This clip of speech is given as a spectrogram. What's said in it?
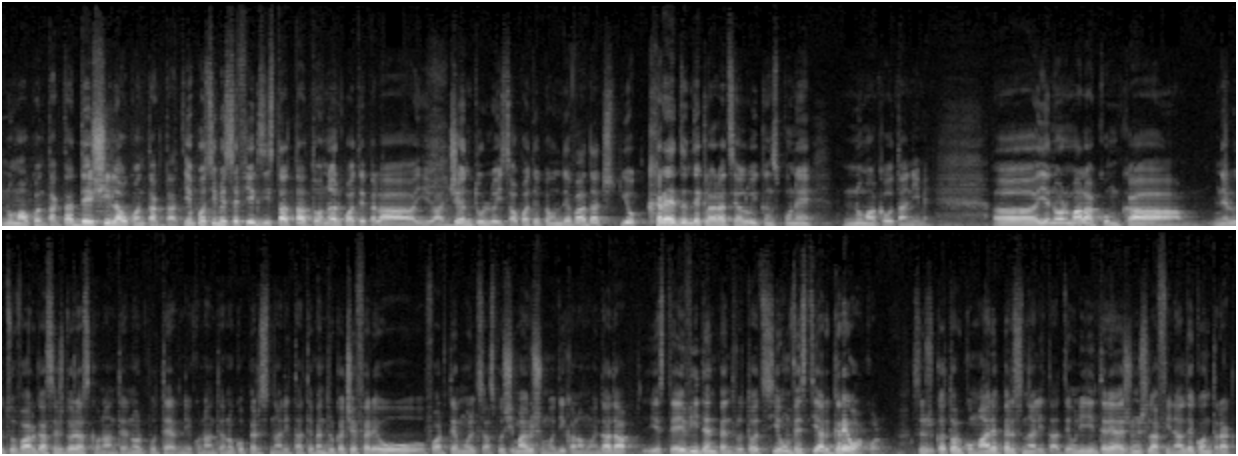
nu m-au contactat, deși l-au contactat. E posibil să fie existat tatonări, poate pe la agentul lui sau poate pe undeva, dar eu cred în declarația lui când spune nu m-a căutat nimeni. Uh, E normal acum ca Neluțu Varga să-și dorească un antrenor puternic, un antrenor cu personalitate, pentru că CFR-ul, foarte mulți, a spus și Marius Mudica la un moment dat, dar este evident pentru toți, e un vestiar greu acolo. Sunt jucători cu mare personalitate, unii dintre ei ajungi la final de contract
